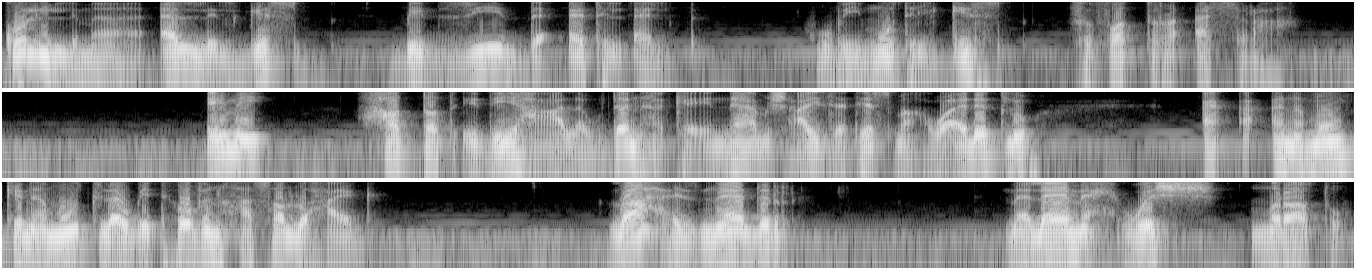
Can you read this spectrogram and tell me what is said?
كل ما قل الجسم بتزيد دقات القلب وبيموت الجسم في فترة أسرع. إيمي حطت إيديها على ودانها كأنها مش عايزة تسمع وقالت له أنا ممكن أموت لو بيتهوفن حصل له حاجة. لاحظ نادر ملامح وش مراته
